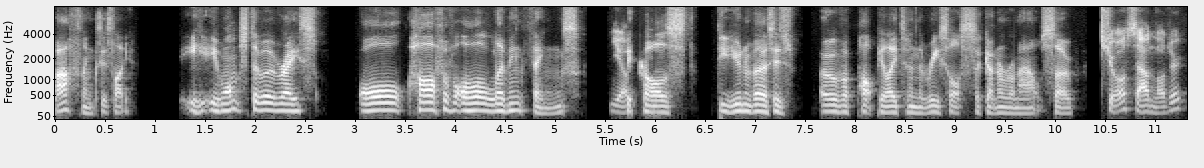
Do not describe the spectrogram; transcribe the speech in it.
baffling because it's like he, he wants to erase all half of all living things yep, because the universe is overpopulated and the resources are going to run out. So sure, sound logic.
